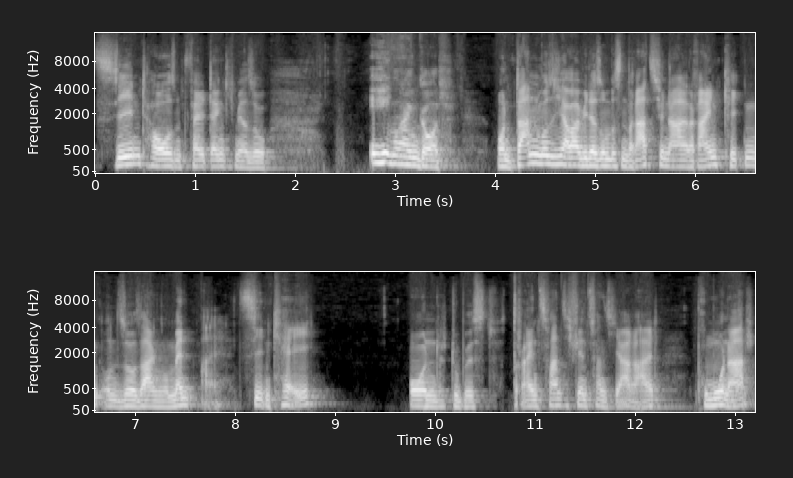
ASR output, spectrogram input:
10.000 fällt, denke ich mir so, oh mein Gott. Und dann muss ich aber wieder so ein bisschen rational reinkicken und so sagen, Moment mal, 10k und du bist 23, 24 Jahre alt pro Monat,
